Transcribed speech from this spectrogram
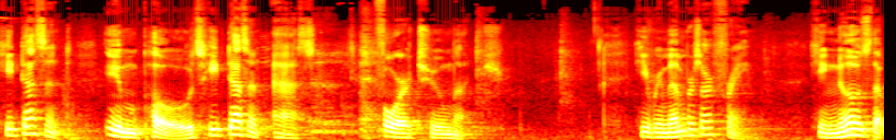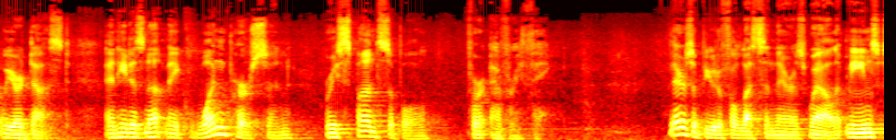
He doesn't impose, he doesn't ask for too much. He remembers our frame. He knows that we are dust, and he does not make one person responsible for everything. There's a beautiful lesson there as well. It means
